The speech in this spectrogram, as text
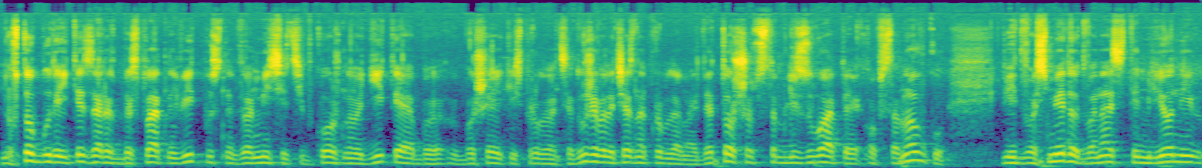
Ну хто буде йти зараз безплатний відпуск на два місяці в кожного діти або, або ще якісь проблеми? Це дуже величезна проблема. Для того, щоб стабілізувати обстановку, від 8 до 12 мільйонів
